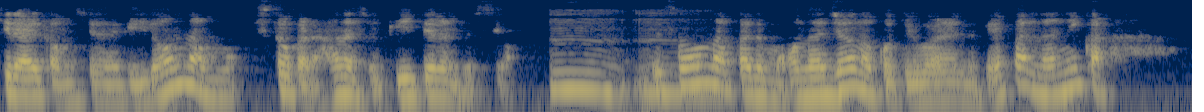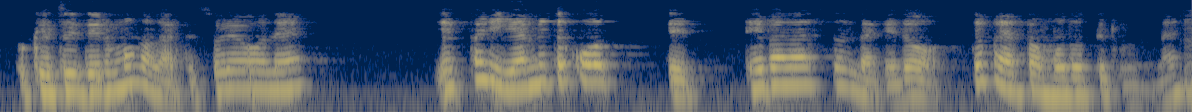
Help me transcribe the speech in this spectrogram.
嫌いかもしれないけどいろんな人から話を聞いてるんですよ。うんうん。でその中でも同じようなこと言われるんだけどやっぱり何か受け継いでるものがあってそれをねやっぱりやめとこうって手放すんだけどでもやっぱ戻ってくるのね、う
